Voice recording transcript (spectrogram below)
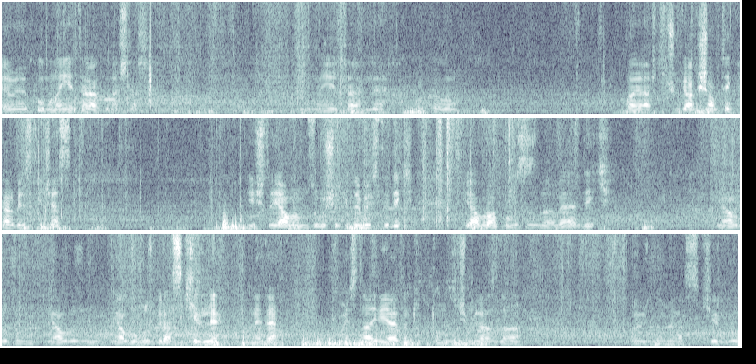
Evet bu buna yeter arkadaşlar. Bu Buna yeterli. Bakalım. Bayağı açtı. Çünkü akşam tekrar besleyeceğiz. İşte yavrumuzu bu şekilde besledik. Yavru hapımızı da verdik. Yavruzun, yavruzun, yavrumuz biraz kirli. Neden? Kümeste ayrı yerde tuttuğumuz için biraz daha. O yüzden biraz kirli.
